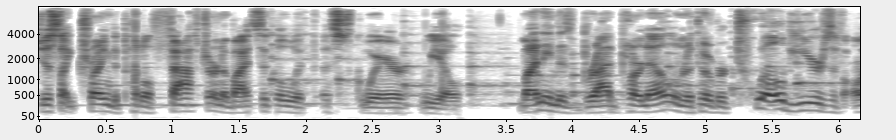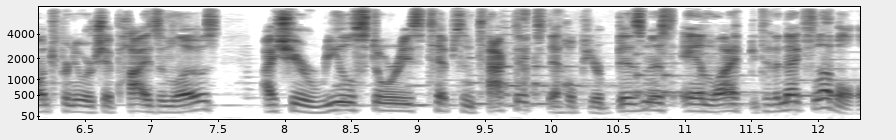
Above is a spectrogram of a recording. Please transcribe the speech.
just like trying to pedal faster on a bicycle with a square wheel. My name is Brad Parnell, and with over 12 years of entrepreneurship highs and lows, I share real stories, tips, and tactics to help your business and life get to the next level.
